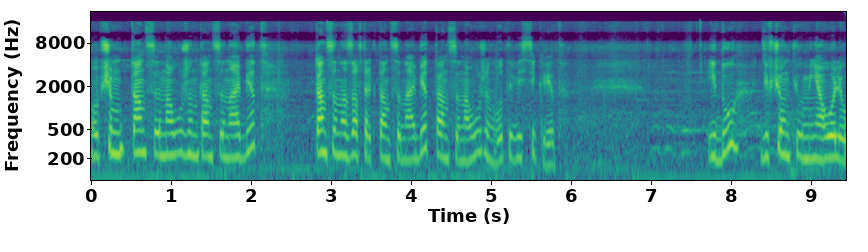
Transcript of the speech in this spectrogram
В общем, танцы на ужин, танцы на обед. Танцы на завтрак, танцы на обед, танцы на ужин. Вот и весь секрет. Иду. Девчонки у меня Оля,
